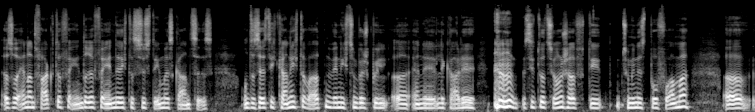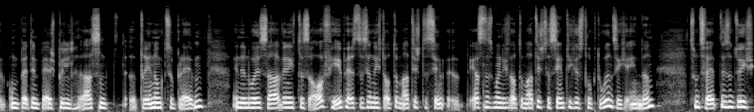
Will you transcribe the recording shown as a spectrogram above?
also einen Faktor verändere, verändere ich das System als Ganzes. Und das heißt, ich kann nicht erwarten, wenn ich zum Beispiel äh, eine legale Situation schaffe, die zumindest pro forma äh, um bei dem Beispiel Rassentrennung zu bleiben, in den USA, wenn ich das aufhebe, heißt das ja nicht automatisch, dass erstens mal nicht automatisch, dass sämtliche Strukturen sich ändern. Zum Zweiten ist natürlich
